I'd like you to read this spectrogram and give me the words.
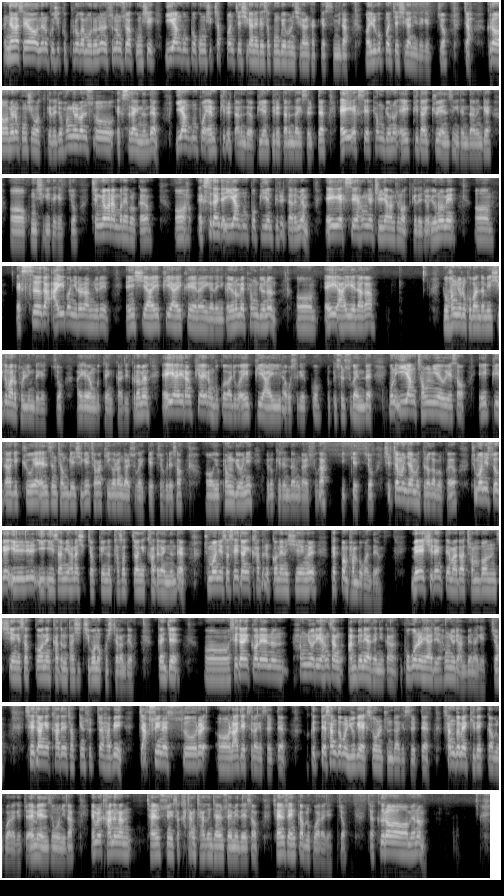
안녕하세요. 오늘은 99%가 모르는 수능 수학 공식 이항분포 공식 첫 번째 시간에 대해서 공부해보는 시간을 갖겠습니다. 어, 일곱 번째 시간이 되겠죠. 자, 그러면은 공식은 어떻게 되죠? 확률 변수 x가 있는데 이항분포 np를 따른대요. bnp를 따른다 했을 때 ax의 평균은 ap 더하기 q의 n승이 된다는 게 어, 공식이 되겠죠. 증명을 한번 해볼까요? 어, x가 이제 이항분포 bnp를 따르면 ax의 확률 질량 함수는 어떻게 되죠? 요 놈의 어, x가 i번 일어날 확률이 nci, pi, qni가 되니까 요놈의 평균은 어, ai에다가 요 확률을 곱한 다음에 시그마로 돌리면 되겠죠. i가 0부터 n까지. 그러면 ai랑 pi랑 묶어가지고 api라고 쓰겠고 이렇게 쓸 수가 있는데 이거는 이항 정리에 의해서 ap 더하기 q의 n승 전개식이 정확히 이거랑 갈 수가 있겠죠. 그래서 어, 요 평균이 이렇게 된다는 걸 알 수가 있겠죠. 실전 문제 한번 들어가 볼까요? 주머니 속에 1, 1, 2, 2, 3이 하나씩 적혀 있는 다섯 장의 카드가 있는데 주머니에서 세 장의 카드를 꺼내는 시행을 100번 반복한대요. 매 실행 때마다 전번 시행해서 꺼낸 카드는 다시 집어넣고 시작한대요. 그러니까 이제 어, 세 장에 꺼내는 확률이 항상 안 변해야 되니까 복원을 해야지 확률이 안 변하겠죠. 세 장의 카드에 적힌 숫자 합이 짝수인 횟수를 어, 라지 x라고 했을 때 그때 상금을 6의 x원을 준다 했을 때 상금의 기대값을 구하라겠죠. m의 n승원이다. m을 가능한 자연수 중에서 가장 작은 자연수 m에 대해서 자연수 n값을 구하라겠죠. 자 그러면은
